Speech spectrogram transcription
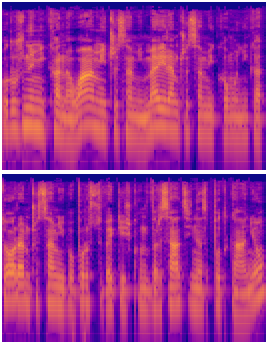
różnymi kanałami, czasami mailem, czasami komunikatorem, czasami po prostu w jakiejś konwersacji na spotkaniu.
